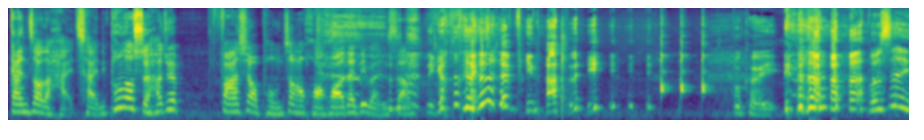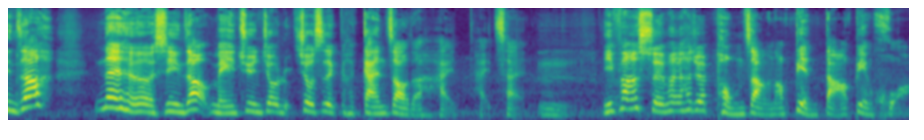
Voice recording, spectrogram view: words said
干燥的海菜，你碰到水，它就会。发酵膨胀，滑滑在地板上。你刚才在比哪里？不可以。不是，你知道那很恶心。你知道霉菌就就是很干燥的海海菜。嗯。你放在水里，它就会膨胀，然后变大、变滑，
